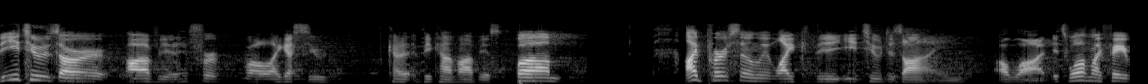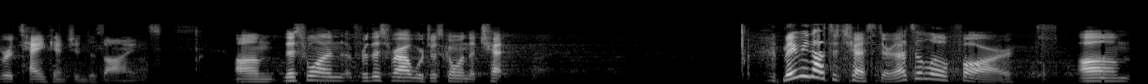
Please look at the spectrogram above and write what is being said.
The E2s are obvious for, well, I guess you kind of be kind of obvious. But um, I personally like the E2 design a lot. It's one of my favorite tank engine designs. Um, this one, for this route, we're just going to Chet. Maybe not to Chester, that's a little far. Um,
